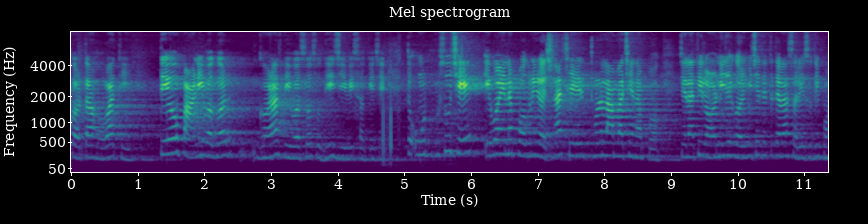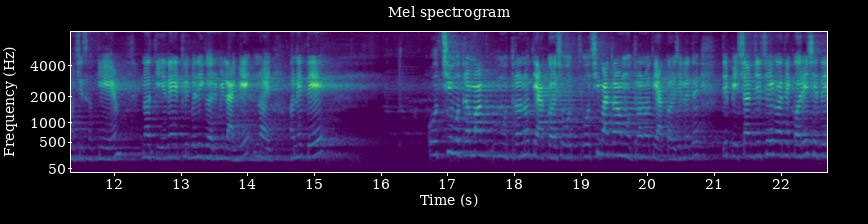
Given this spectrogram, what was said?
કરતા હોવાથી તેઓ પાણી વગર ઘણા દિવસો સુધી જીવી શકે છે. તો ઊંટ શું છે? એવા એના પગની રચના છે, થોડા લાંબા છે એના પગ. જેનાથી રણની જે ગરમી છે તે તેના શરીર સુધી પહોંચી શકે એમ નથી. એને એટલી બધી ગરમી લાગે નહીં. અને તે ઓછી મૂત્રમાં મૂત્રનો ત્યાગ કરે છે. ઓછી માત્રામાં મૂત્રનો ત્યાગ કરે છે. એટલે તે પેશાબ જે છે તે કરે છે તે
